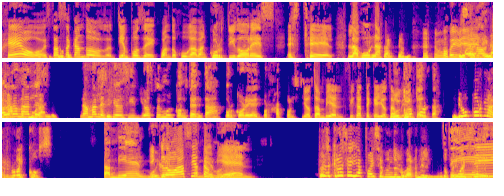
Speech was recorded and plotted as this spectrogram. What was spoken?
Geo, estás sacando tiempos de cuando jugaban curtidores, este, Laguna. Exactamente. Muy bien. Bueno, yo nada más les-. Nada más les Sí. quiero decir, yo estoy muy contenta por Corea y por Japón. Yo también, fíjate que yo Muy también. contenta. Yo por Marruecos. También, muy Y bien. Croacia muy también. Pues Croacia ya fue segundo lugar del mundo. Sí, pero igual Sí,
